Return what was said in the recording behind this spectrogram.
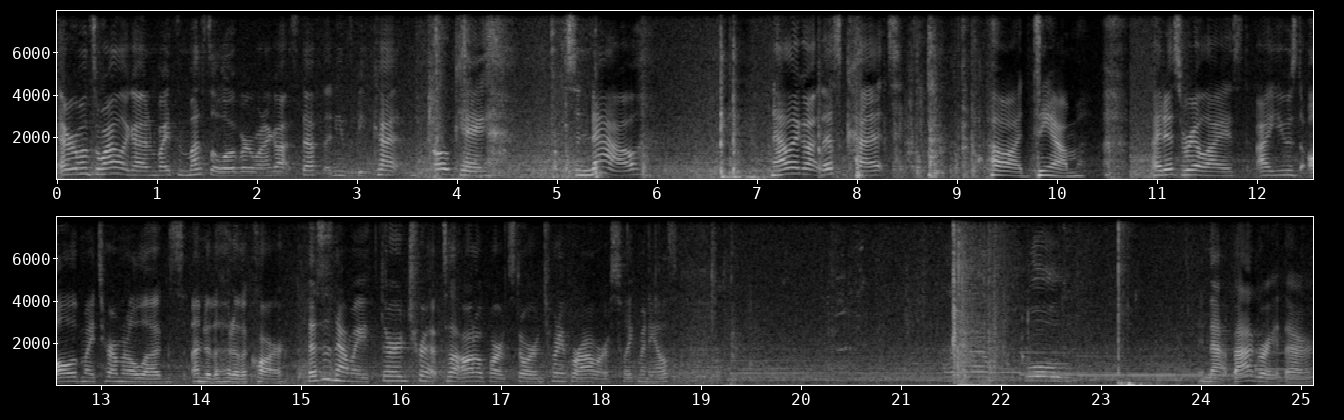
every once in a while I gotta invite some muscle over when I got stuff that needs to be cut. Okay. So now now that I got this cut. Oh damn. I just realized I used all of my terminal lugs under the hood of the car. This is now my third trip to the auto parts store in 24 hours. Like my nails. Gold. In that bag right there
